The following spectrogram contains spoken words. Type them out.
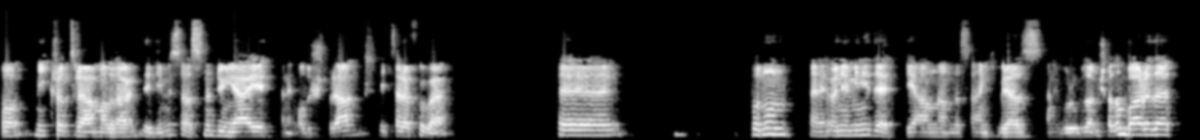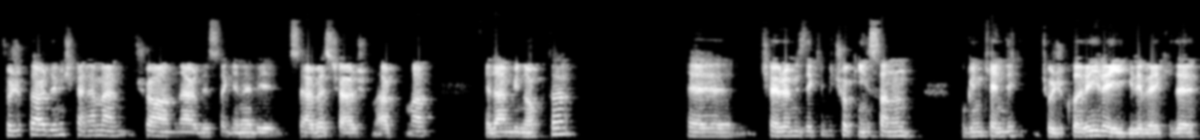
o mikro travmalar dediğimiz aslında dünyayı hani oluşturan bir tarafı var. Ee, bunun hani önemini de bir anlamda sanki biraz hani vurgulamış olalım. Bu arada çocuklar demişken hemen şu an neredeyse gene bir serbest çağrışımda aklıma gelen bir nokta. E, çevremizdeki birçok insanın bugün kendi çocuklarıyla ilgili belki de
